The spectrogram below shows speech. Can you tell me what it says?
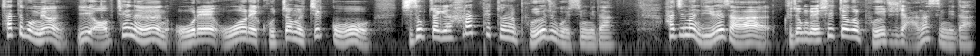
차트 보면 이 업체는 올해 5월에 고점을 찍고 지속적인 하락 패턴을 보여주고 있습니다. 하지만 이 회사 그 정도의 실적을 보여주지 않았습니다.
